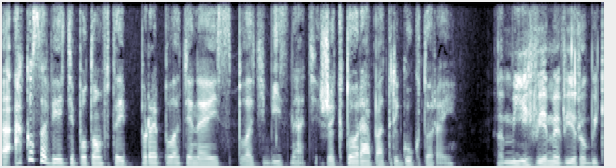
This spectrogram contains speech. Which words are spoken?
A ako sa viete potom v tej prepletenej spleti vyznať, že ktorá patrí ku ktorej? My ich vieme vyrobiť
